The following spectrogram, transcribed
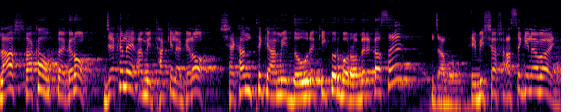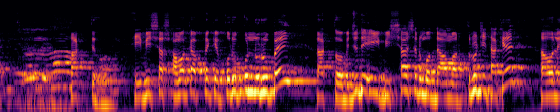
লাশ রাখা হোক না কেন, যেখানে আমি থাকি না কেন, সেখান থেকে আমি দৌড়ে কি করব? রবের কাছে যাব। এই বিশ্বাস আছে কিনা ভাই? রাখতে হবে। এই বিশ্বাস আমাকে আপনাকে পরিপূর্ণরূপেই রাখতে হবে। যদি এই বিশ্বাসের মধ্যে আমার ত্রুটি থাকে, তাহলে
